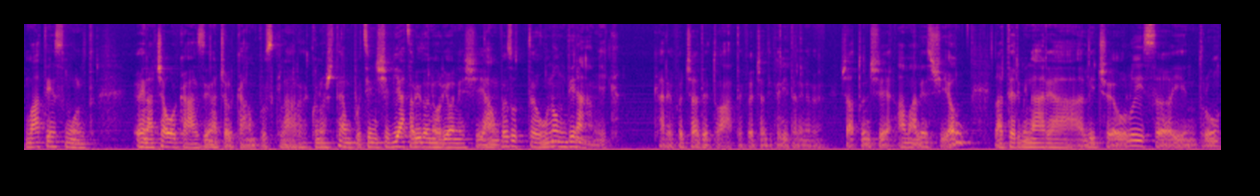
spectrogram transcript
m-a atins mult. În acea ocazie, în acel campus, clar, cunoșteam puțin și viața lui Don Orione și am văzut un om dinamic, care făcea de toate, făcea diferitele nevoi. Și atunci am ales și eu, la terminarea liceului, să intru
